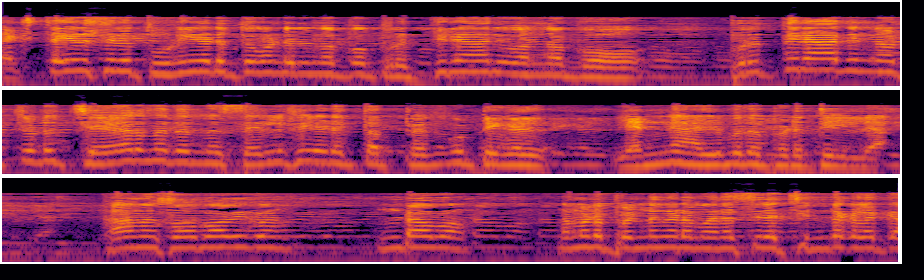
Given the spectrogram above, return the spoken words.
ടെക്സ്റ്റൈൽസിൽ തുണിയെടുത്തുകൊണ്ടിരുന്നപ്പോ പൃഥ്വിരാജ് വന്നപ്പോ പൃഥ്വിരാജിനോട് നിന്ന് സെൽഫി എടുത്ത പെൺകുട്ടികൾ എന്നെ അത്ഭുതപ്പെടുത്തിയില്ല. കാരണം സ്വാഭാവികം ഉണ്ടാവാം. നമ്മുടെ പെണ്ണുങ്ങളുടെ മനസ്സിലെ ചിന്തകളൊക്കെ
